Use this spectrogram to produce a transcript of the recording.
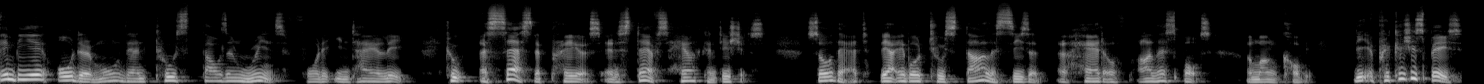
NBA ordered more than 2,000 rings for the entire league to assess the players' and staff's health conditions so that they are able to start the season ahead of other sports among COVID. The application space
